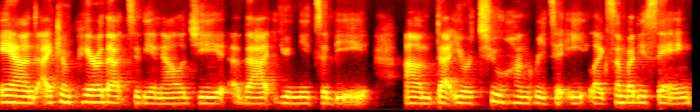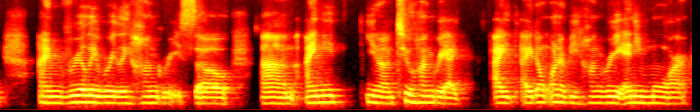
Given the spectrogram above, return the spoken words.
And i compare that to the analogy that you need to be um, that you're too hungry to eat. Like somebody saying i'm really really hungry. So um, i need you know i'm too hungry. I I, I don't want to be hungry anymore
